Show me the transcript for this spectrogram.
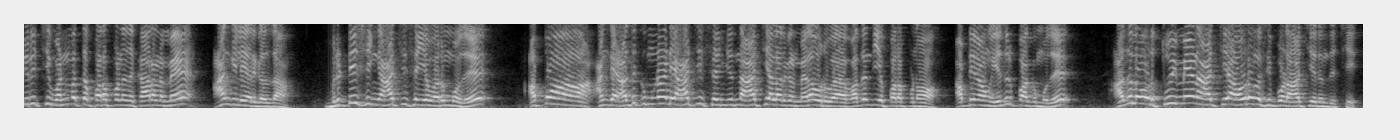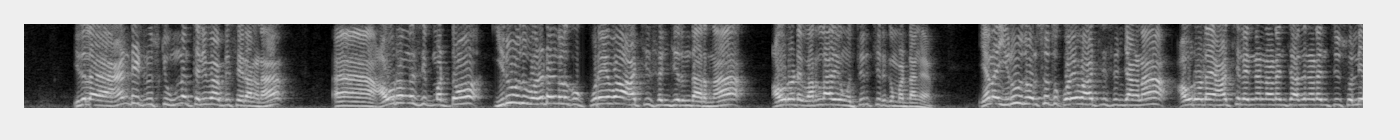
திருச்சி வன்மத்தை பரப்புனது காரணமே ஆங்கிலேயர்கள் தான். பிரிட்டிஷ் இங்க ஆட்சி செய்ய வரும்போது அப்போ அங்க அதுக்கு முன்னாடி ஆட்சி செஞ்சிருந்த ஆட்சியாளர்கள் மேல ஒரு வதந்தியை பரப்பணும் அப்படின்னு அவங்க எதிர்பார்க்கும் போது அதுல ஒரு தூய்மையான ஆட்சி அவுரங்கசீப்போட ஆட்சி இருந்துச்சு. இதுல ஆண்டி ட்ரூஸ்கி இன்னும் தெளிவா எப்படி செய்யறாங்கன்னா அவுரங்கசீப் மட்டும் இருபது வருடங்களுக்கு குறைவா ஆட்சி செஞ்சிருந்தாருன்னா அவருடைய வரலாறு இவங்க திருச்சிருக்க மாட்டாங்க. ஏன்னா இருபது வருஷத்துக்கு குறைவு ஆட்சி செஞ்சாங்கன்னா அவருடைய ஆட்சியில் என்ன நடந்துச்சு அது நடந்துச்சு சொல்லி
